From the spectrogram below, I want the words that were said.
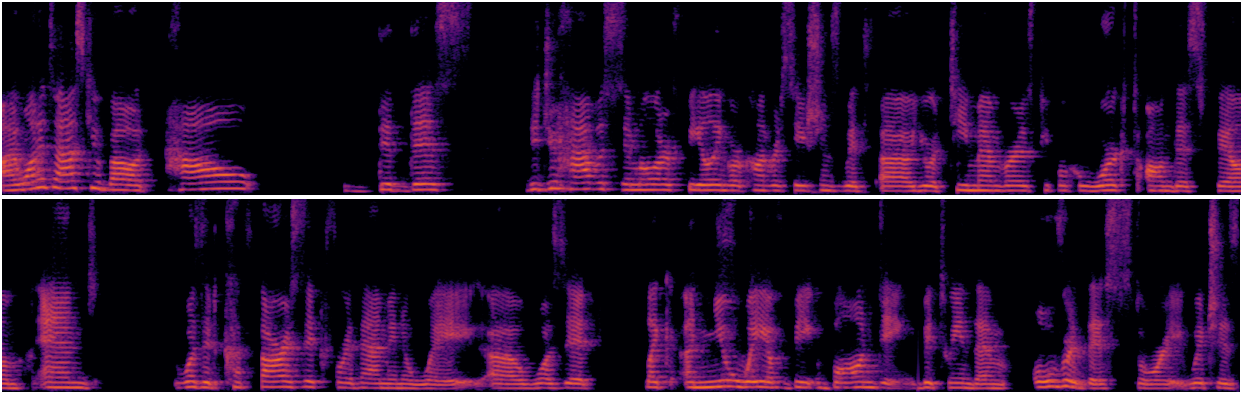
I wanted to ask you about how did this did you have a similar feeling or conversations with uh, your team members people who worked on this film? And was it cathartic for them in a way? Uh, was it like a new way of being bonding between them over this story which is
